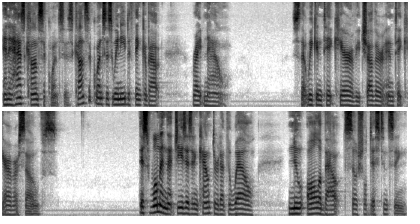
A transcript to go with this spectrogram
And it has consequences. Consequences we need to think about right now so that we can take care of each other and take care of ourselves. This woman that Jesus encountered at the well knew all about social distancing.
